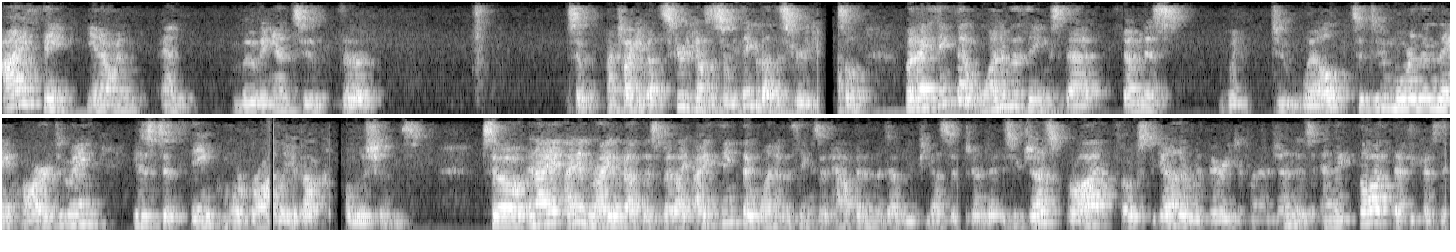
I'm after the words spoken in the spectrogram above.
I think, you know, and, and moving into the, so I'm talking about the Security Council, so we think about the Security Council, but I think that one of the things that feminists would do well to do more than they are doing is to think more broadly about coalitions. So, and I, I didn't write about this, but I, I think that one of the things that happened in the WPS agenda is you just brought folks together with very different agendas, and they thought that because they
